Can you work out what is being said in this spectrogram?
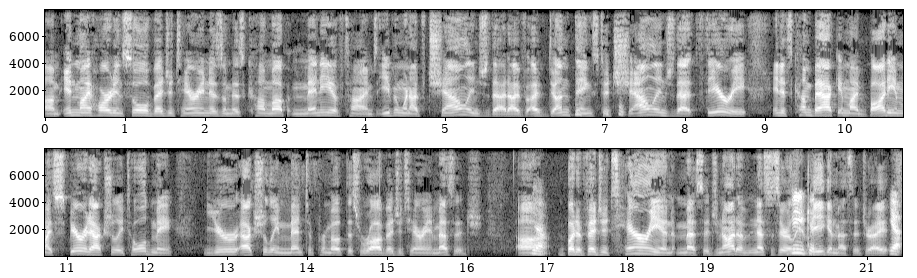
um, in my heart and soul, vegetarianism has come up many of times, even when I've challenged that. I've, I've done things to challenge that theory, and it's come back in my body and my spirit actually told me, you're actually meant to promote this raw vegetarian message. Um, yeah. But a vegetarian message, not a necessarily vegan. a vegan message, right? Yeah.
